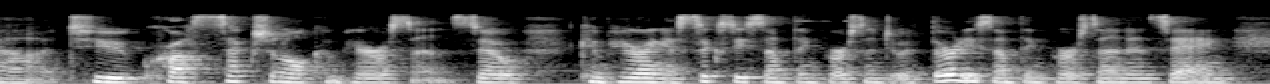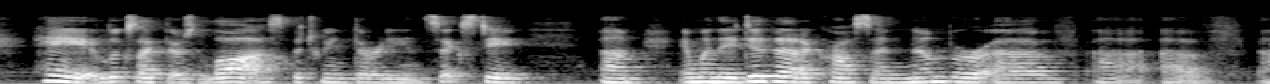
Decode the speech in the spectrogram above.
uh, to cross-sectional comparisons. So comparing a 60-something person to a 30-something person and saying, hey, it looks like there's loss between 30 and 60. Um, and when they did that across a number of, uh, of uh,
